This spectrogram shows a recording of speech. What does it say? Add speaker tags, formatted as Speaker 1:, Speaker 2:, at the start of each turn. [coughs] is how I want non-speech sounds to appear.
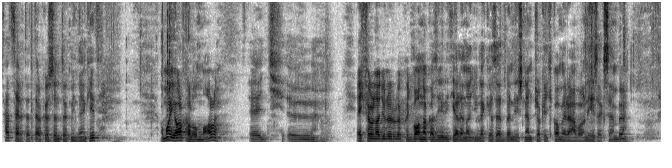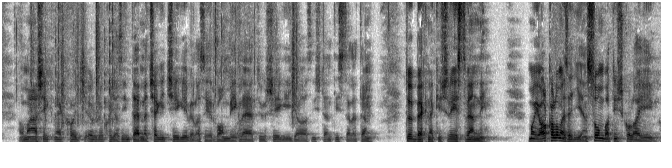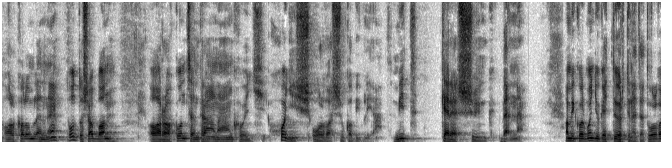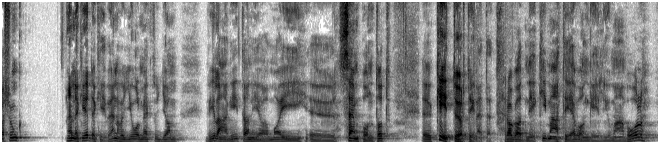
Speaker 1: Hát szeretettel köszöntök mindenkit. A mai alkalommal egy, ö, egyfelől nagyon örülök, hogy vannak azért itt jelen a gyülekezetben, és nem csak egy kamerával nézek szembe. A másik meg, hogy örülök, hogy az internet segítségével azért van még lehetőség így az Isten tiszteleten többeknek is részt venni. Mai alkalom, ez egy ilyen szombatiskolai alkalom lenne, pontosabban arra koncentrálnánk, hogy hogy is olvassuk a Bibliát, mit keressünk benne. Amikor mondjuk egy történetet olvasunk, ennek érdekében, hogy jól meg tudjam világítani a mai ö, szempontot, ö, két történetet ragadnék ki Máté evangéliumából,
